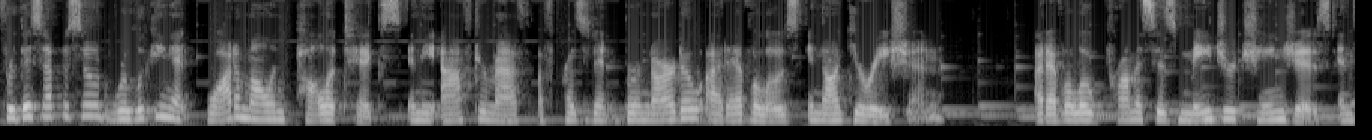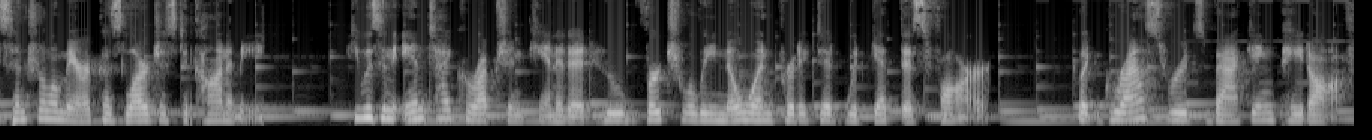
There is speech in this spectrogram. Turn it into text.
For this episode, we're looking at Guatemalan politics in the aftermath of President Bernardo Arevalo's inauguration. Arevalo promises major changes in Central America's largest economy. He was an anti corruption candidate who virtually no one predicted would get this far. But grassroots backing paid off,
